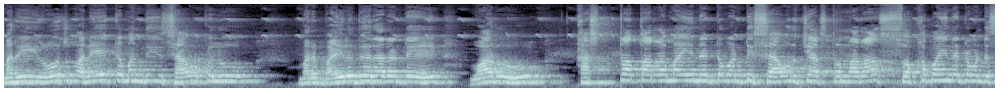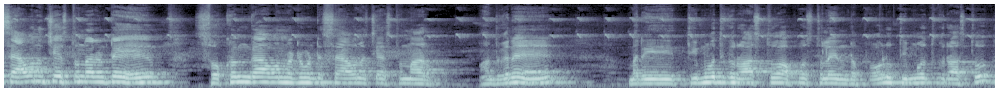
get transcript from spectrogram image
మరి రోజు అనేక మంది సేవకులు మరి బయలుదేరారంటే వారు కష్టతరమైనటువంటి సేవను చేస్తున్నారా సుఖమైనటువంటి సేవను చేస్తున్నారంటే సుఖంగా ఉన్నటువంటి సేవను చేస్తున్నారు. అందుకనే మరి తిమోతికి రాస్తూ అపుస్తులైన పౌలు తిమోతికి రాస్తూ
